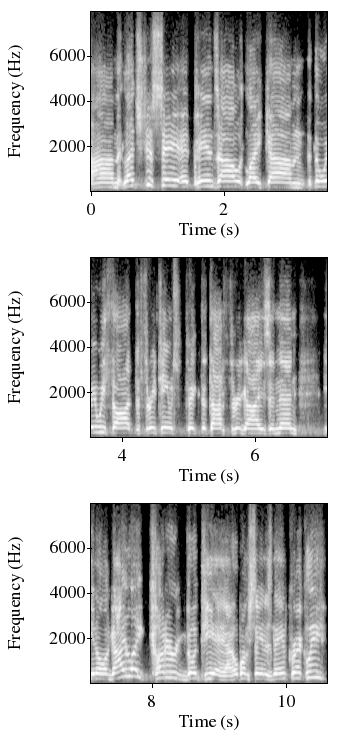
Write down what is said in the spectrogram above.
Um, let's just say it pans out like um, the way we thought. The three teams picked the top three guys, and then you know a guy like Cutter Gauthier. I hope I'm saying his name correctly.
